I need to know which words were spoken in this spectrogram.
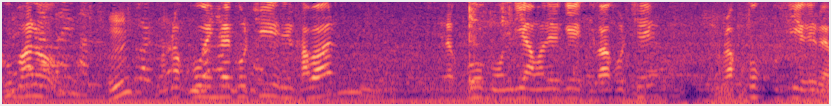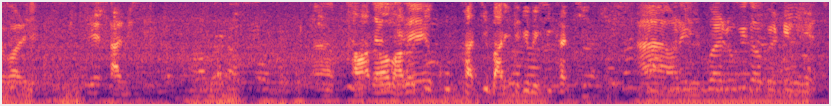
খুব ভালো। হুম? আমরা খুব এনজয় করছি এদের খাবার। এরা খুব মন দিয়ে আমাদেরকে সেবা করছে। আমরা খুব খুশি এদের ব্যবহারে এদের সার্ভিসে খাওয়া দাওয়া ভালো হচ্ছে খুব খাচ্ছি বাড়ি থেকে বেশি খাচ্ছি। হ্যাঁ অনেক সুগার রোগী তো পেটে নিয়ে যাচ্ছে।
